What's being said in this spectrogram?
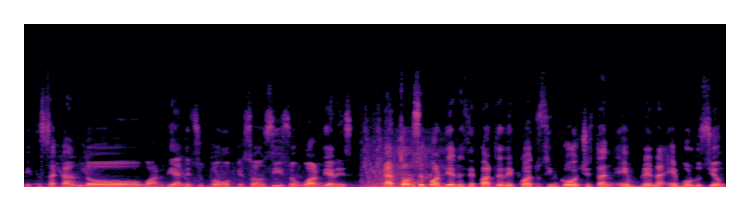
Está sacando guardianes, supongo que son. Sí, son guardianes. 14 guardianes de parte de 458 están en plena evolución.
